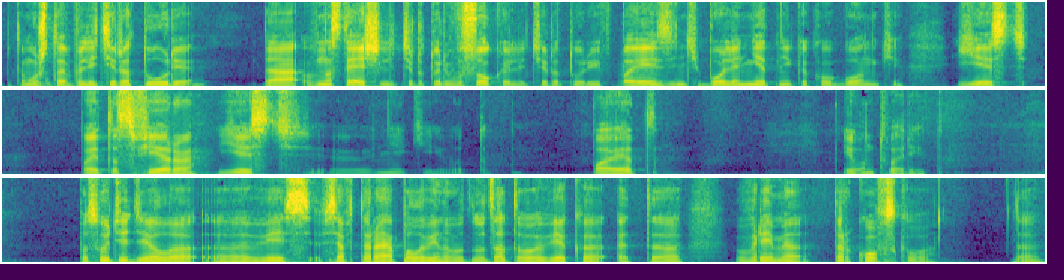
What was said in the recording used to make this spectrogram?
Потому что в литературе, да, в настоящей литературе, высокой литературе и в поэзии, тем более, нет никакой гонки. Есть поэтосфера, есть э, некий вот поэт, и он творит. По сути дела, э, весь, вся вторая половина 20 века — это время Тарковского. Да?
